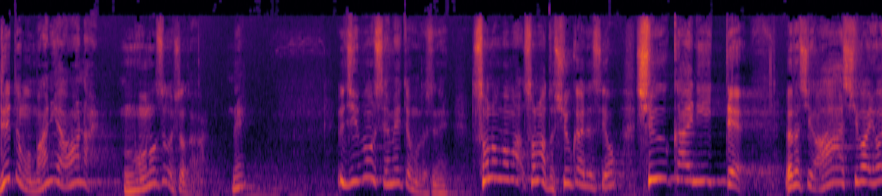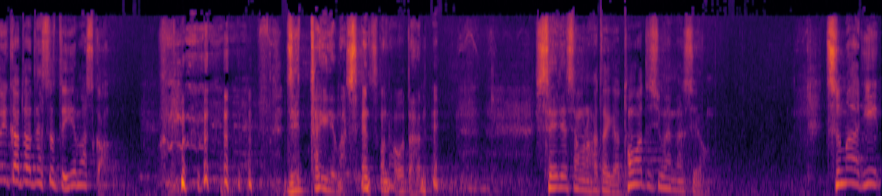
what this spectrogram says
出ても間に合わない。ものすごい人だから。ね。自分を責めてもですねそのままその後集会ですよ。集会に行って私が「ああしは良い方です」って言えますか？絶対言えませんそんなことはね。聖霊様の働きが止まってしまいますよ。つまり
